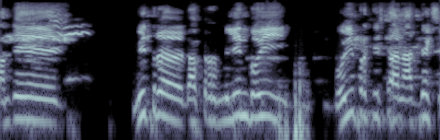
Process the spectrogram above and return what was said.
आमचे मित्र डॉक्टर मिलिंद भोई भोई प्रतिष्ठान अध्यक्ष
